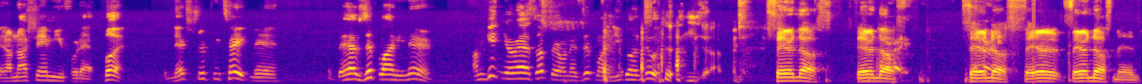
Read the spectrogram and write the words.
and I'm not shaming you for that. But the next trip we take, man, if they have zip lining there, I'm getting your ass up there on that zip line. You gonna do it? Fair enough. Fair enough. right. Fair All right. enough. Fair fair enough, man.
